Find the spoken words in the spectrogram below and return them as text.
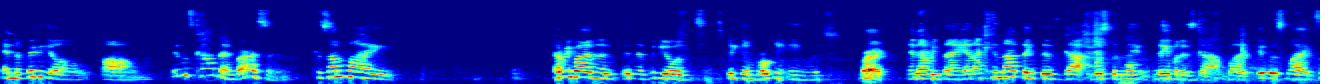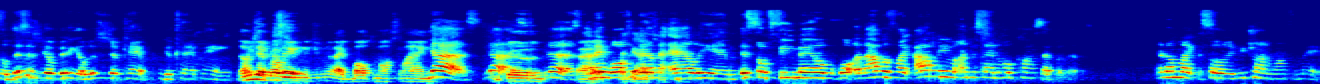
and the video um, it was kind of embarrassing because I'm like, everybody in the in the video is speaking broken English right. and everything, and I cannot think this guy. What's the name name of this guy? But it was like, so this is your video. This is your camp your campaign. No, you said broken See- English. You mean like Baltimore slang? Yes, yes, Good. yes. Right, And they walking I down you. the alley, and it's some female. Walk, and I was like, I don't even understand the whole concept of this. And I'm like, so if you're trying to run for mayor,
